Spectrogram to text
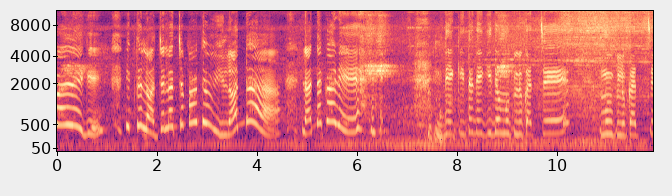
ভালো লাগে। একটু লজ্জা লজ্জা পাও তুমি লজ্জা লজ্জা করে। দেখি তো দেখি তো মুখ লুকাচ্ছে মুখ লুকাচ্ছে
